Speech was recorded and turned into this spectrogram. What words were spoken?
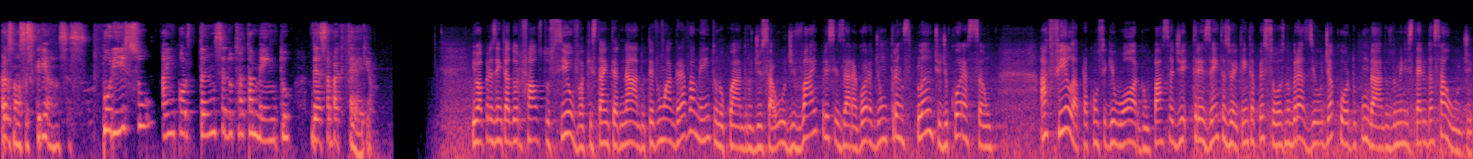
para as nossas crianças. Por isso, a importância do tratamento dessa bactéria. E o apresentador Fausto Silva, que está internado, teve um agravamento no quadro de saúde e vai precisar agora de um transplante de coração. A fila para conseguir o órgão passa de 380 pessoas no Brasil, de acordo com dados do Ministério da Saúde.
